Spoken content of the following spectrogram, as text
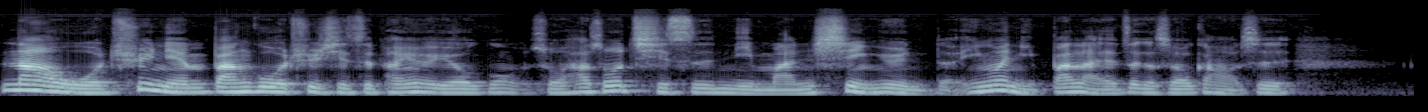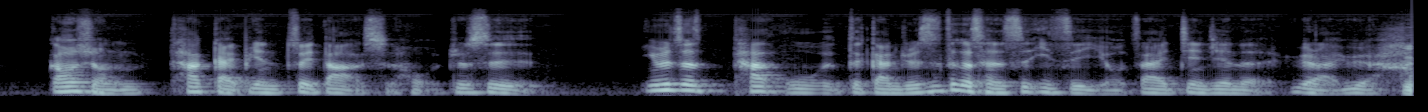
那我去年搬过去，其实朋友也有跟我说，他说其实你蛮幸运的，因为你搬来的这个时候刚好是高雄它改变最大的时候，就是因为这他我的感觉是这个城市一直有在渐渐的越来越好。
